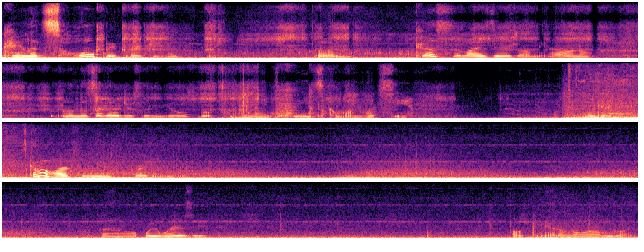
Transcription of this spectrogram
Okay, let's hope it freaking um customize it or something. I don't know. Unless I gotta do something else, but please come on, let's see. Okay. It's kinda hard for me to write here. Uh, wait, where is it? Okay, I don't know where I'm going.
